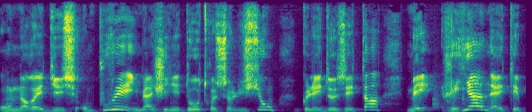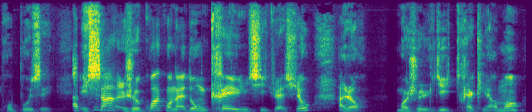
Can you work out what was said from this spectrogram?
on aurait dit, on pouvait imaginer d'autres solutions que les deux États, mais rien n'a été proposé. Et ça, je crois qu'on a donc créé une situation. Alors, moi, je le dis très clairement,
